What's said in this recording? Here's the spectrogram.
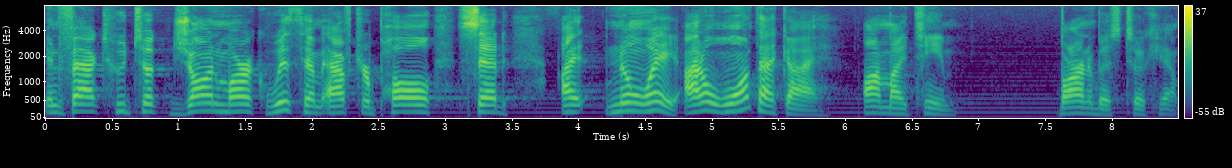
in fact, who took John Mark with him after Paul said, I, No way, I don't want that guy on my team. Barnabas took him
